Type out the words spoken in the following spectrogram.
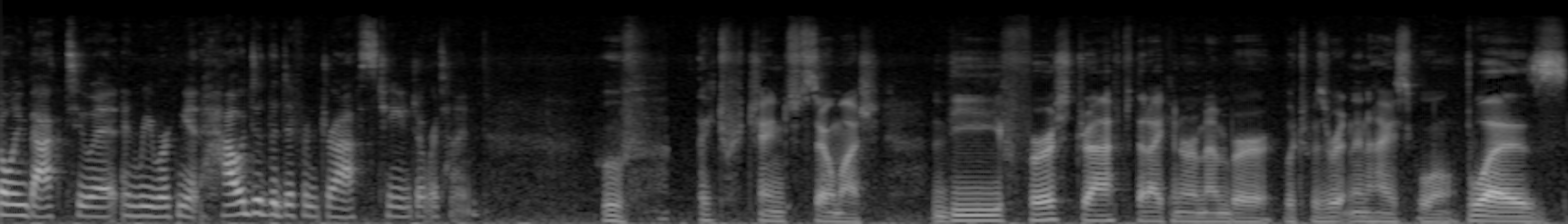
going back to it and reworking it. How did the different drafts change over time? Oof, they tr- changed so much. The first draft that I can remember, which was written in high school, was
